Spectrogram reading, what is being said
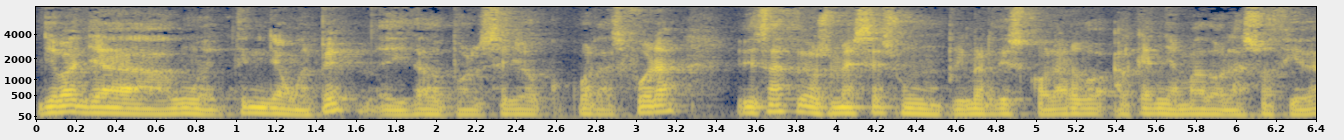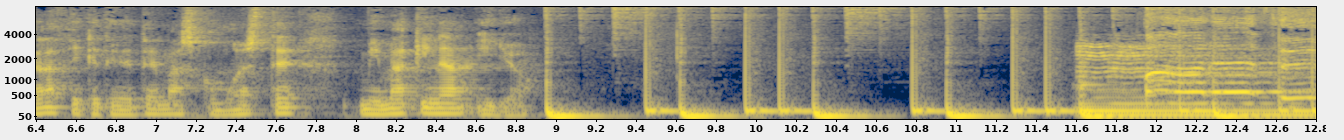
Llevan ya un, tienen ya un EP editado por el sello Cuerdas Fuera y desde hace dos meses un primer disco largo al que han llamado La Sociedad y que tiene temas como este, Mi máquina y yo. Parece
